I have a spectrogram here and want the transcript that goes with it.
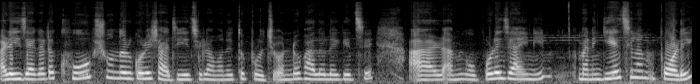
আর এই জায়গাটা খুব সুন্দর করে সাজিয়েছিল। আমাদের তো প্রচণ্ড ভালো লেগেছে। আর আমি ওপরে যাইনি। মানে গিয়েছিলাম পরে,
